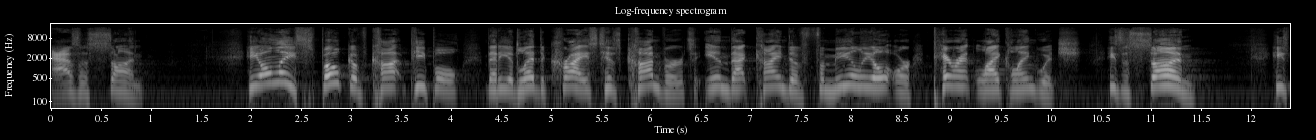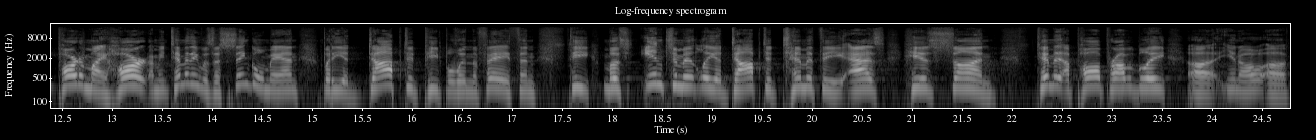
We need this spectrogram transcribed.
as a son. He only spoke of co- people that he had led to Christ, his converts, in that kind of familial or parent like language. He's a son. He's part of my heart. I mean, Timothy was a single man, but he adopted people in the faith, and he most intimately adopted Timothy as his son. Timothy, uh, Paul probably, uh, you know, a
